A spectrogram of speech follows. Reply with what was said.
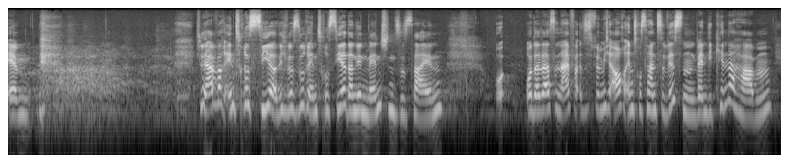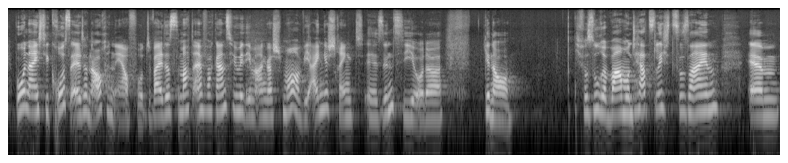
ähm, ich bin einfach interessiert. Ich versuche interessiert an den Menschen zu sein. Oder das, sind einfach, das ist für mich auch interessant zu wissen, wenn die Kinder haben, wohnen eigentlich die Großeltern auch in Erfurt, weil das macht einfach ganz viel mit ihrem Engagement. Wie eingeschränkt äh, sind sie oder genau. Ich versuche warm und herzlich zu sein ähm,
